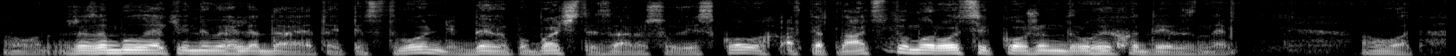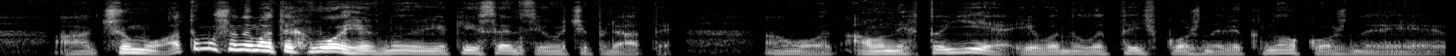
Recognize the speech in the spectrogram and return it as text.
От. Вже забули, як він і виглядає, той підствольник, де ви побачите зараз у військових, а в 15-му році кожен другий ходив з ним. От. А чому? А тому що нема тих вогів, ну який сенс його чіпляти. От. А в них то є, і воно летить в кожне вікно, кожної,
